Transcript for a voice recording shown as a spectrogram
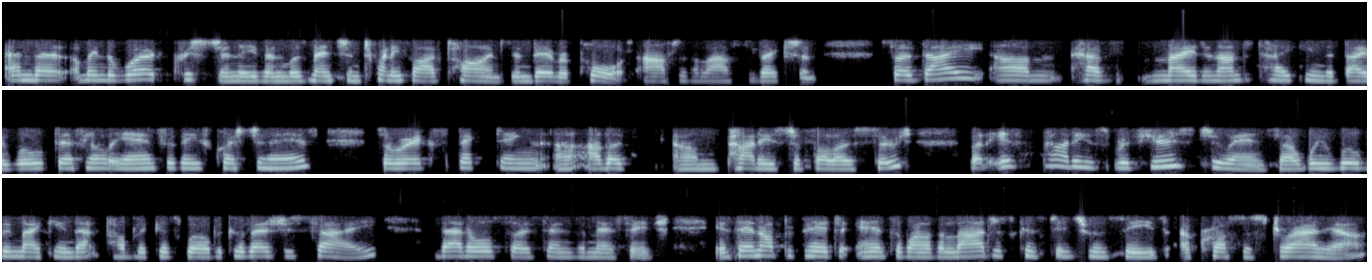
And the, I mean, the word Christian even was mentioned 25 times in their report after the last election. So they um, have made an undertaking that they will definitely answer these questionnaires. So we're expecting uh, other um, parties to follow suit. But if parties refuse to answer, we will be making that public as well, because as you say, that also sends a message. If they're not prepared to answer one of the largest constituencies across Australia,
